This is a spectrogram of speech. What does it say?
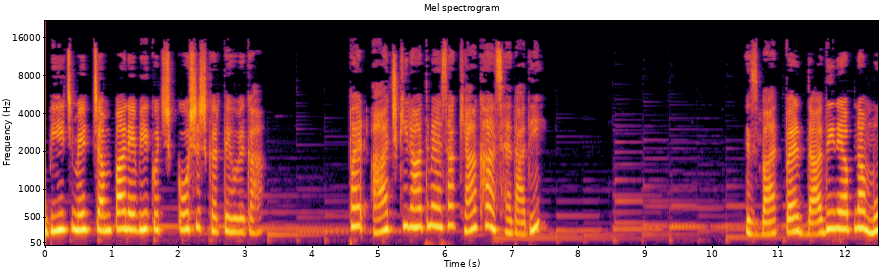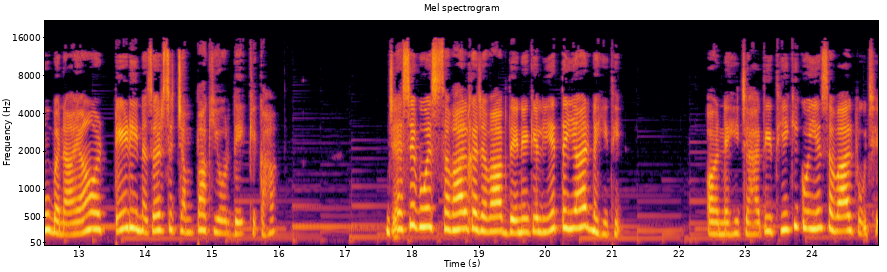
बीच में चंपा ने भी कुछ कोशिश करते हुए कहा, पर आज की रात में ऐसा क्या खास है, दादी? इस बात पर दादी ने अपना मुँह बनाया और टेढ़ी नज़र से चंपा की ओर देख के कहा, जैसे वो इस सवाल का जवाब देने के लिए तैयार नहीं थी और नहीं चाहती थी कि कोई ये सवाल पूछे।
